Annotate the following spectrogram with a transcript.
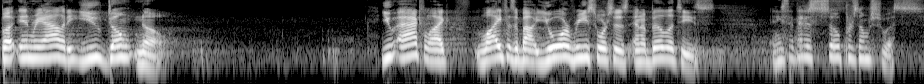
but in reality, you don't know. You act like life is about your resources and abilities. And he said, that is so presumptuous.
